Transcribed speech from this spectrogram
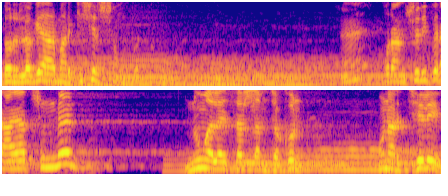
তোর লগে আমার কিসের সম্পর্ক? হ্যাঁ? কোরআন শরীফের আয়াত শুনবেন? নু আলাইসাল্লাম যখন ওনার ছেলে,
